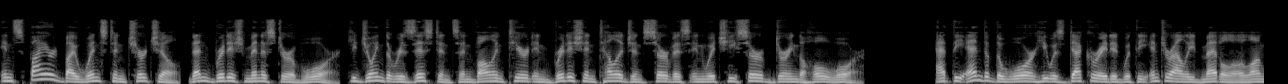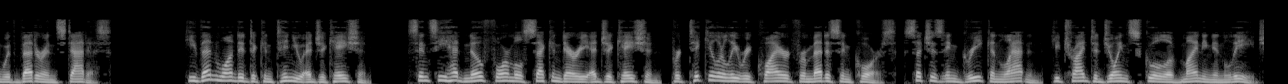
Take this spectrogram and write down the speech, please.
Inspired by Winston Churchill, then British Minister of War, he joined the resistance and volunteered in British intelligence service in which he served during the whole war. At the end of the war he was decorated with the Interallied Medal along with veteran status. He then wanted to continue education. Since he had no formal secondary education, particularly required for medicine course, such as in Greek and Latin, he tried to join School of Mining in Liège.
